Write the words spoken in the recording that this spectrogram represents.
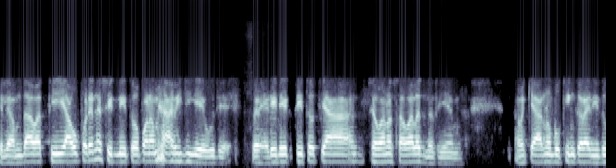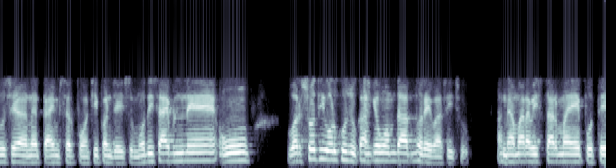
એટલે અમદાવાદથી આવવું પડે ને સિડની તો પણ અમે આવી જઈએ એવું છે. એડિલેડથી તો ત્યાં જવાનો સવાલ જ નથી એમ. અમે ક્યારનું બુકિંગ કરાવી દીધું છે અને ટાઈમસર પહોંચી પણ જઈશું. મોદી સાહેબને હું વર્ષોથી ઓળખું છું કારણ કે હું અમદાવાદનો રહેવાસી છું. અને અમારા વિસ્તારમાં એ પોતે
